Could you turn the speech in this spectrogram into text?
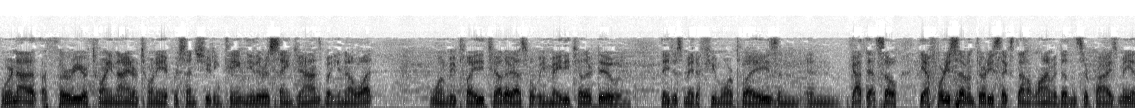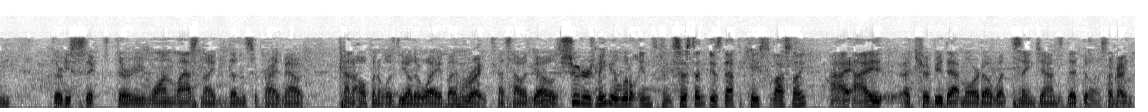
we're not a 30 or 29 or 28 percent shooting team. Neither is St. John's. But you know what? When we played each other, that's what we made each other do, and they just made a few more plays and and got that. So yeah, 47-36 down at Lima doesn't surprise me, and 36-31 last night doesn't surprise me. I kind of hoping it was the other way, but Right. that's how it goes. Shooters maybe a little inconsistent. Is that the case last night? I, I attribute that more to what St. John's did to us. Okay. I mean,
